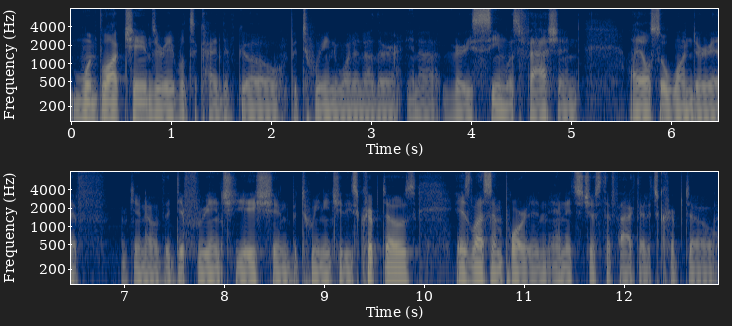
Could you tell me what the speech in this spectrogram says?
when blockchains are able to kind of go between one another in a very seamless fashion, I also wonder if you know the differentiation between each of these cryptos is less important and it's just the fact that it's crypto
